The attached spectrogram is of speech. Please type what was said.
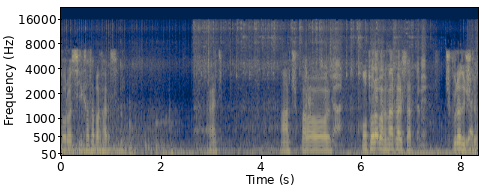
sonra o silikata bakarız. Evet. Ha çuk baba baba, baba. John, Motora bakın arkadaşlar. Çukura düştü.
